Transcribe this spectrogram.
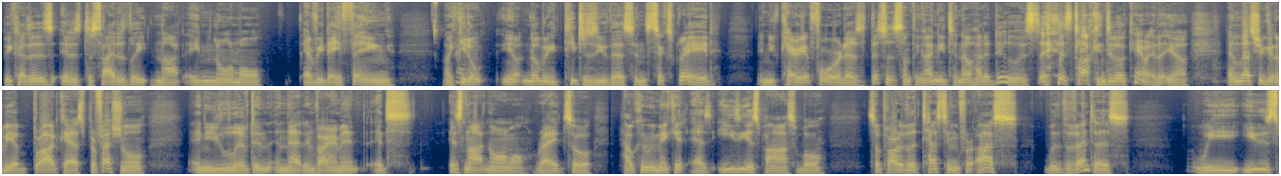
because it is it is decidedly not a normal everyday thing. Like right. you don't you know nobody teaches you this in sixth grade and you carry it forward as this is something I need to know how to do is, is talking to a camera. You know, unless you're going to be a broadcast professional and you lived in, in that environment, it's it's not normal, right? So how can we make it as easy as possible? So part of the testing for us with Viventus, we use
